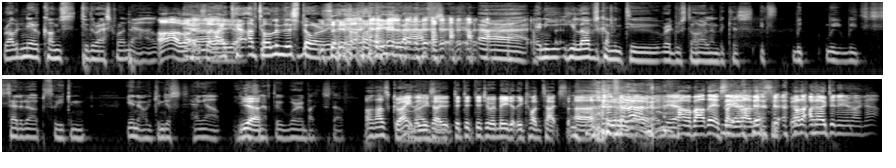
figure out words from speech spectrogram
Robert De Niro comes to the restaurant now. Ah, right. so, I yeah. tell, I've told him this story. he laughs, uh, and he, he loves coming to Red Rooster Harlem because it's we we we set it up so he can, you know, he can just hang out. He Yeah. doesn't have to worry about stuff. Oh, that's great. that you Amazing. did, did, did you immediately contact? Uh, How about this? How you like this? I know- I know De Niro now.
